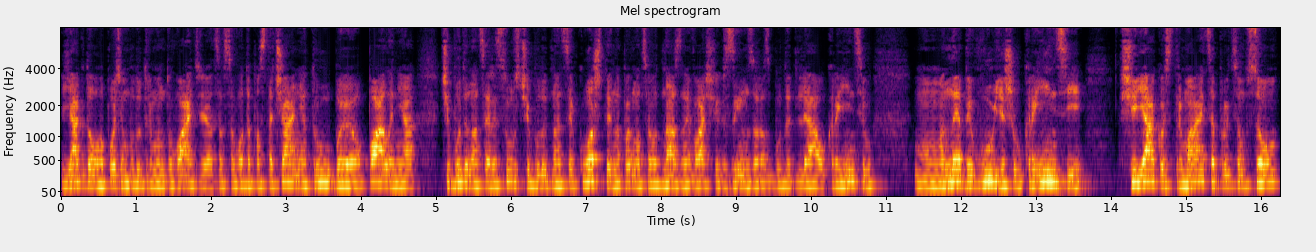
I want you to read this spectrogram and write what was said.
Як довго потім будуть ремонтувати це все водопостачання, труби, опалення, чи буде на це ресурс, чи будуть на це кошти. Напевно, це одна з найважчих зим зараз буде для українців. Мене дивує, що українці ще якось тримаються при цьому всьому.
